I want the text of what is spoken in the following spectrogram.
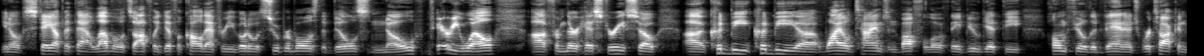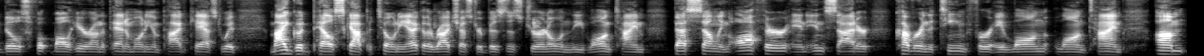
you know, stay up at that level. It's awfully difficult after you go to a Super Bowl, as the Bills know very well uh, from their history. So uh, could be could be uh, wild times in Buffalo if they do get the home field advantage. We're talking Bills football here on the Pandemonium podcast with my good pal Scott Pitoniak of the Rochester Business Journal and the longtime best-selling author and insider covering the team for a long, long time. Um,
